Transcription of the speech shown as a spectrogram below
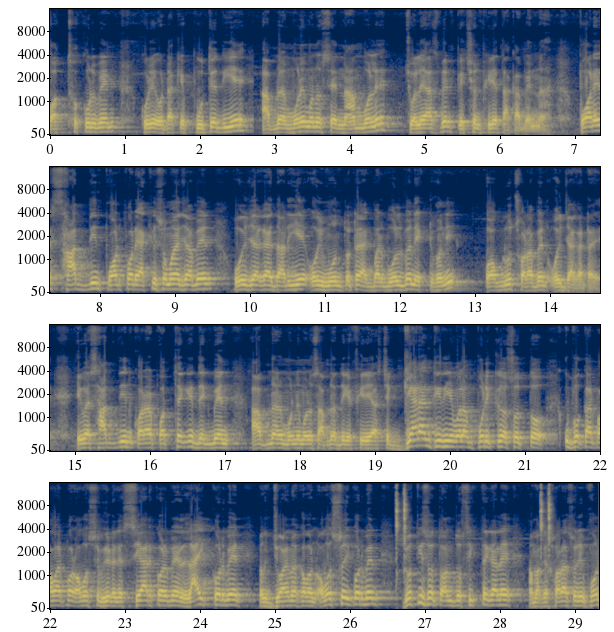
গর্থ করবেন, করে ওটাকে পুঁতে দিয়ে আপনার মনে মানুষের নাম বলে চলে আসবেন, পেছন ফিরে তাকাবেন না। পরে সাত দিন পর পর একই সময় যাবেন, ওই জায়গায় দাঁড়িয়ে ওই মন্ত্রটা একবার বলবেন, একটুখানি অগ্রু ছড়াবেন ওই জায়গাটায়। এবার সাত দিন করার পর থেকে দেখবেন আপনার মনে মানুষ আপনার দিকে ফিরে আসছে। গ্যারান্টি দিয়ে বললাম পরীক্ষা সত্য। উপকার পাওয়ার পর অবশ্যই ভিডিওটাকে শেয়ার করবেন লাইক করবেন এবং জয় মা কামান অবশ্যই করবেন। জ্যোতিষ ও তন্ত্র শিখতে গেলে আমাকে সরাসরি ফোন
